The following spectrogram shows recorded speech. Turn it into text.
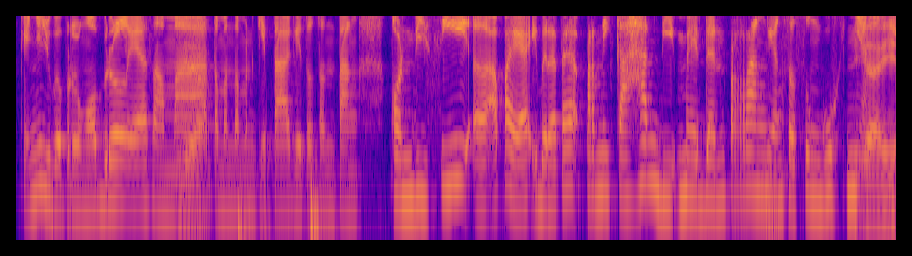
kayaknya juga perlu ngobrol ya sama Iya. teman-teman kita gitu tentang kondisi eh, apa ya ibaratnya pernikahan di medan perang yang sesungguhnya Iya, iya,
